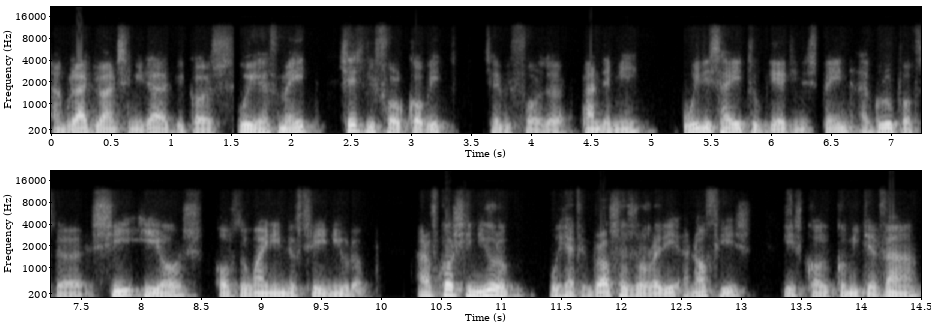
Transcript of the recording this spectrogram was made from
I'm glad you answered me that because we have made just before COVID, just before the pandemic, we decided to create in Spain a group of the CEOs of the wine industry in Europe. And of course, in Europe, we have in Brussels already an office. It's called Comité Vin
